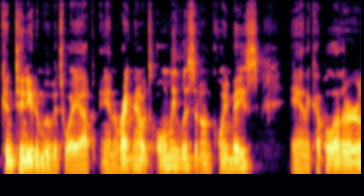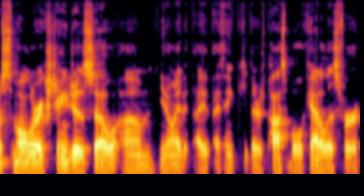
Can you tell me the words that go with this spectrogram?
continue to move its way up. And right now it's only listed on Coinbase and a couple other smaller exchanges. So, um, you know, I, I, I, think there's possible catalyst for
